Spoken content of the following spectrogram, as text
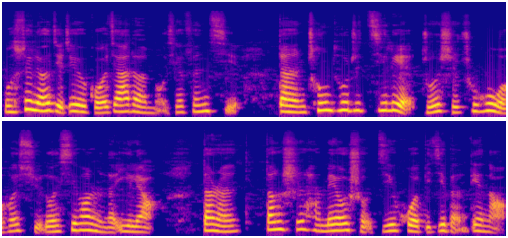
我虽了解这个国家的某些分歧，但冲突之激烈着实出乎我和许多西方人的意料。当然，当时还没有手机或笔记本电脑，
